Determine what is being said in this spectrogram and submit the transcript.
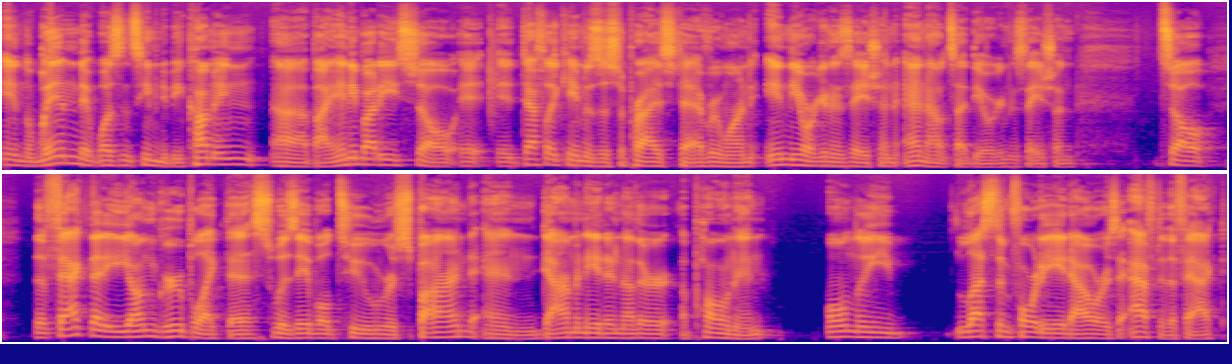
in the wind. It wasn't seen to be coming uh, by anybody, so it, it definitely came as a surprise to everyone in the organization and outside the organization. So the fact that a young group like this was able to respond and dominate another opponent only less than 48 hours after the fact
